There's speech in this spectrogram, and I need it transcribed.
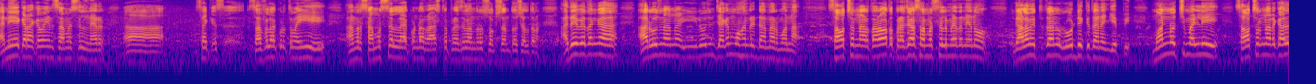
అనేక రకమైన సమస్యలు నెర సఫలీకృతమయ్యి అందరు సమస్యలు లేకుండా రాష్ట్ర ప్రజలందరూ సుఖ సంతోషాలతో అదేవిధంగా ఆ రోజున అన్న ఈ రోజున జగన్మోహన్ రెడ్డి అన్నారు మొన్న సంవత్సరంన్నర తర్వాత ప్రజా సమస్యల మీద నేను గళమెత్తుతాను రోడ్డు ఎక్కుతానని చెప్పి. మొన్న వచ్చి మళ్ళీ సంవత్సరంన్నర కాదు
